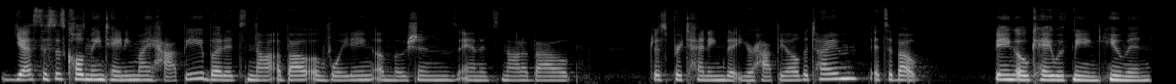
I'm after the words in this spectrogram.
yes, this is called maintaining my happy, but it's not about avoiding emotions and it's not about just pretending that you're happy all the time. It's about being okay with being human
